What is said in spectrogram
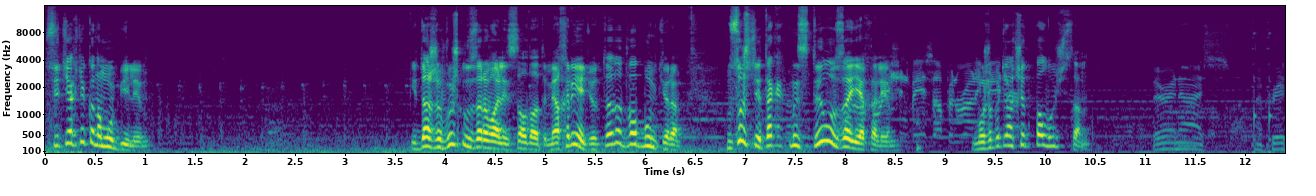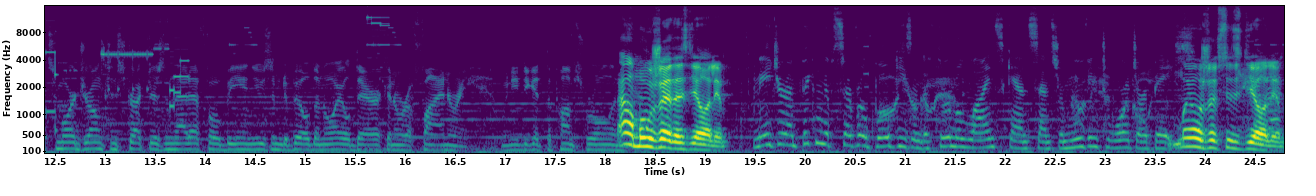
Всю технику нам убили. И даже вышку взорвали с солдатами. Охренеть, вот это два бункера. Ну слушайте, так как мы с тылу заехали, может быть у нас что-то получится. А, мы уже это сделали. Мы уже все сделали.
